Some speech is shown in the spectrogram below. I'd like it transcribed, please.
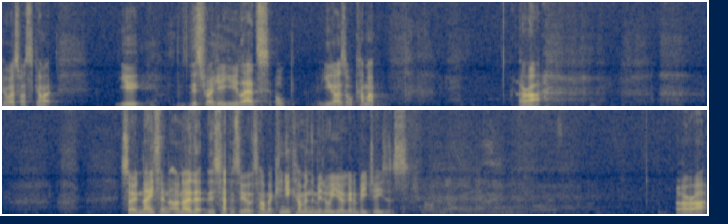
who else wants to come up? You, this right here, you lads, all, you guys all come up. All right. So, Nathan, I know that this happens to you all the time, but can you come in the middle? You're going to be Jesus. all right.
